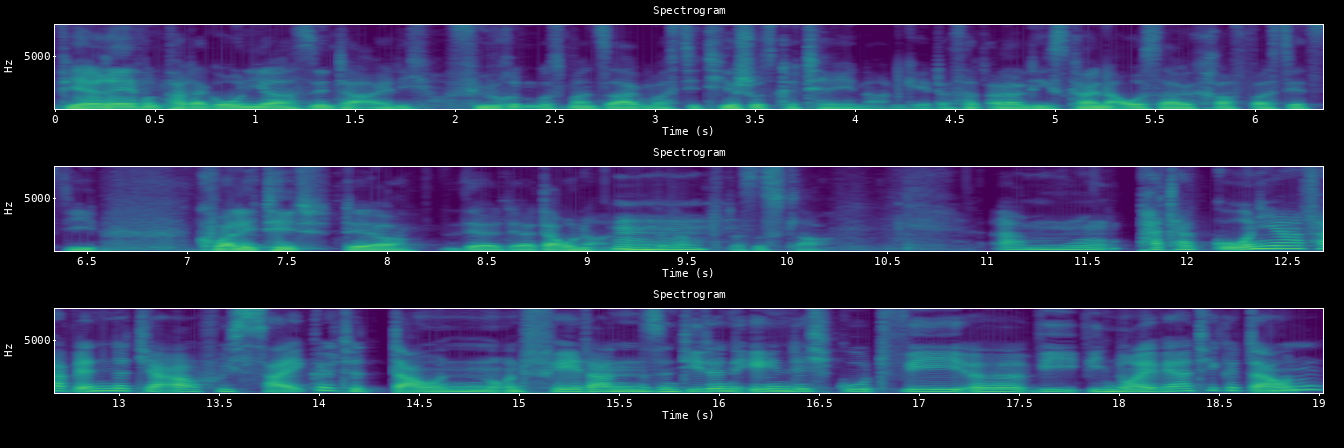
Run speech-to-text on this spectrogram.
Fjellräven und Patagonia sind da eigentlich führend, muss man sagen, was die Tierschutzkriterien angeht. Das hat allerdings keine Aussagekraft, was jetzt die Qualität der, der, der Daune anbelangt. Mhm. Das ist klar. Ähm, Patagonia verwendet ja auch recycelte Daunen und Federn. Sind die denn ähnlich gut wie, äh, wie, wie neuwertige Daunen?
